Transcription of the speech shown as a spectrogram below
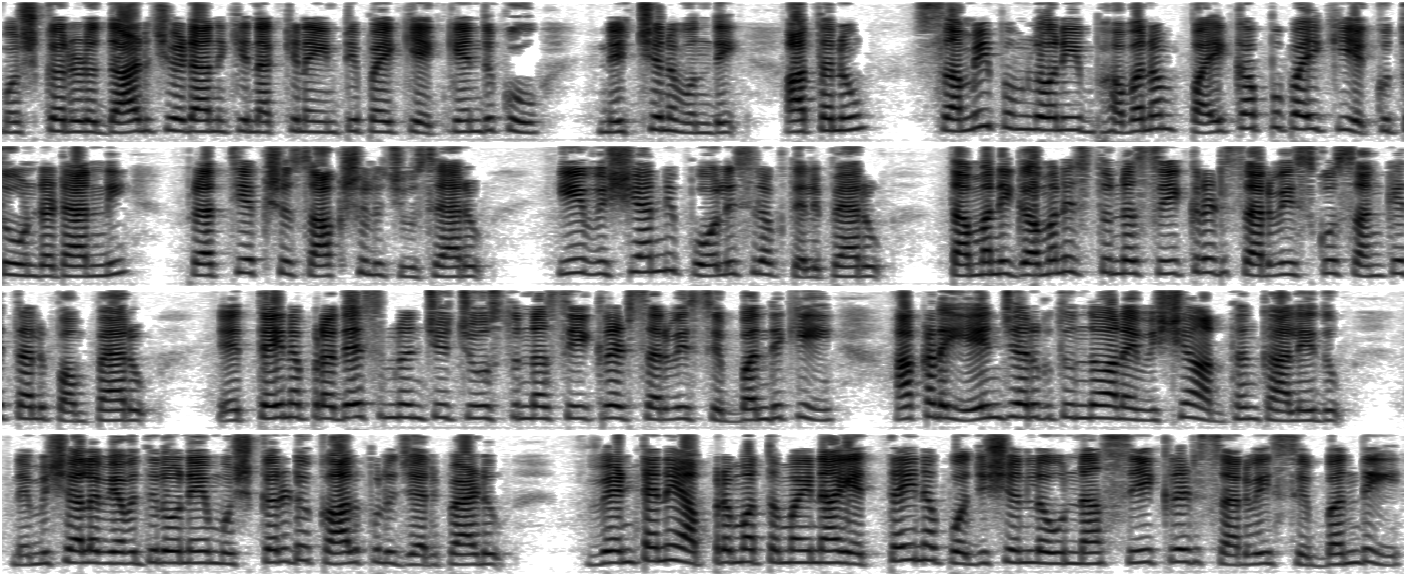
ముష్కరుడు దాడి చేయడానికి నక్కిన ఇంటిపైకి ఎక్కేందుకు నిచ్చెన ఉంది. అతను సమీపంలోని భవనం పైకప్పుపైకి ఎక్కుతూ ఉండటాన్ని ప్రత్యక్ష సాక్షులు చూశారు. ఈ విషయాన్ని పోలీసులకు తెలిపారు. తమని గమనిస్తున్న సీక్రెట్ సర్వీస్కు సంకేతాలు పంపారు. ఎత్తైన ప్రదేశం నుంచి చూస్తున్న సీక్రెట్ సర్వీస్ సిబ్బందికి అక్కడ ఏం జరుగుతుందో అనే విషయం అర్థం కాలేదు. నిమిషాల వ్యవధిలోనే ముష్కరుడు కాల్పులు జరిపాడు. వెంటనే అప్రమత్తమైన ఎత్తైన పొజిషన్లో ఉన్న సీక్రెట్ సర్వీస్ సిబ్బంది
